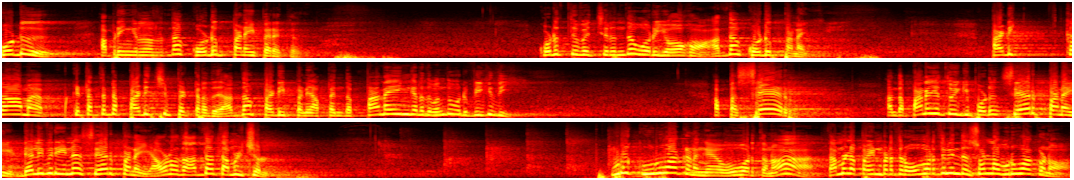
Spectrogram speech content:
கொடு அப்படிங்கிறதுலேருந்து தான் கொடுப்பனை பிறக்குது. கொடுத்து வச்சிருந்த ஒரு யோகம் அதுதான் கொடுப்பனை. படிக்காம கிட்டத்தட்ட படித்து பெற்றது அதுதான் படிப்பனை. அப்போ இந்த பனைங்கிறது வந்து ஒரு விகுதி. அப்போ சேர் அந்த பனையை தூக்கி போடு. சேர்ப்பனை. டெலிவரினா சேர்ப்பனை. அவ்வளோதான் அதுதான் தமிழ் சொல். உருக்கு உருவாக்கணுங்க ஒவ்வொருத்தனும். தமிழை பயன்படுத்துகிற ஒவ்வொருத்தனும் இந்த சொல்ல உருவாக்கணும்.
